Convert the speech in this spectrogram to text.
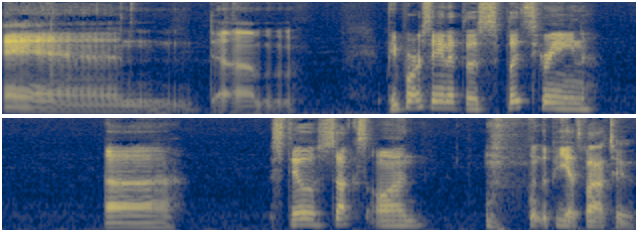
and um, people are saying that the split screen, uh, still sucks on the PS5 too.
